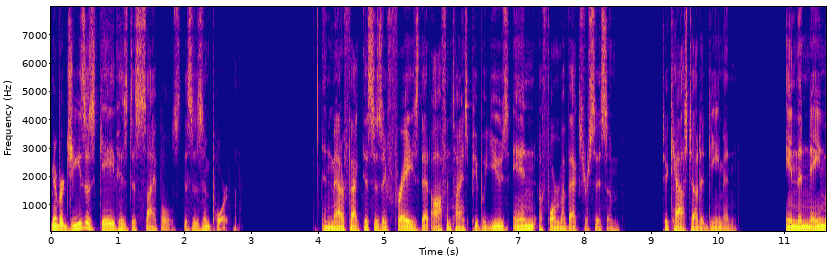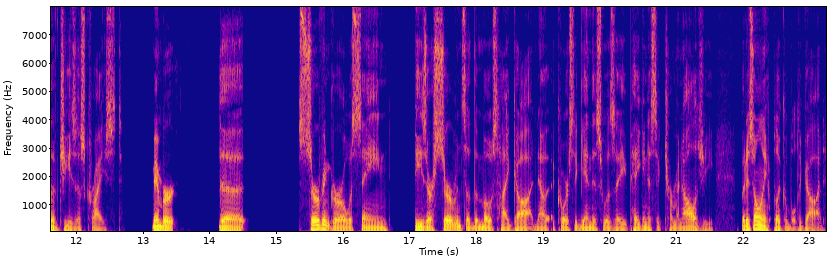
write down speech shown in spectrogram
Remember, Jesus gave his disciples, this is important. And matter of fact, this is a phrase that oftentimes people use in a form of exorcism to cast out a demon. In the name of Jesus Christ. Remember, the servant girl was saying, These are servants of the Most High God. Now, of course, again, this was a paganistic terminology, but it's only applicable to God.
